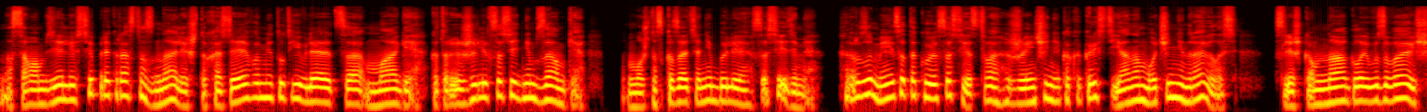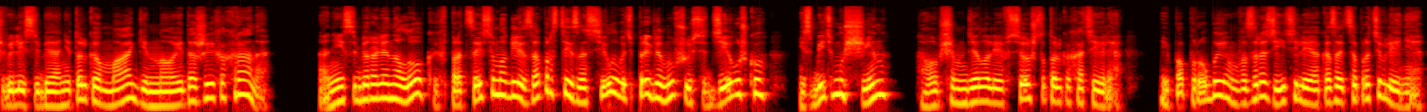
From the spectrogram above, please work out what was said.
На самом деле все прекрасно знали, что хозяевами тут являются маги, которые жили в соседнем замке, Можно сказать, они были соседями. Разумеется, такое соседство женщине, как и крестьянам, очень не нравилось. Слишком нагло и вызывающе вели себя не только маги, но и даже их охрана. Они собирали налог и в процессе могли запросто изнасиловать приглянувшуюся девушку, избить мужчин, в общем, делали всё, что только хотели. И попробуем возразить или оказать сопротивление.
